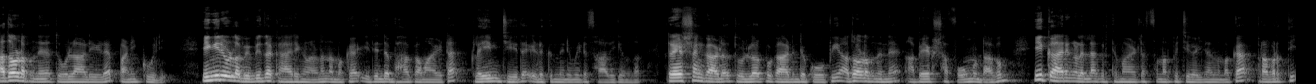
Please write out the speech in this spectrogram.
അതോടൊപ്പം തന്നെ തൊഴിലാളിയുടെ പണിക്കൂലി. ഇങ്ങനെയുള്ള വിവിധ കാര്യങ്ങളാണ് നമുക്ക് ഇതിന്റെ ഭാഗമായിട്ട് ക്ലെയിം ചെയ്ത് എടുക്കുന്നതിന് വേണ്ടി സാധിക്കുന്നത്. റേഷൻ കാർഡ് തൊഴിലുറപ്പ് കാർഡിന്റെ കോപ്പി അതോടൊപ്പം തന്നെ അപേക്ഷാ ഫോം ഉണ്ടാകും ഈ കാര്യങ്ങളെല്ലാം കൃത്യമായിട്ട് സമർപ്പിച്ചു കഴിഞ്ഞാൽ നമുക്ക് പ്രവൃത്തി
